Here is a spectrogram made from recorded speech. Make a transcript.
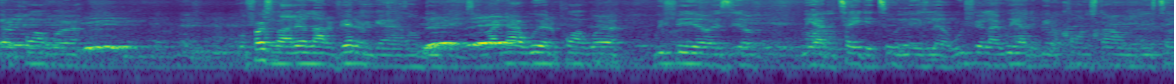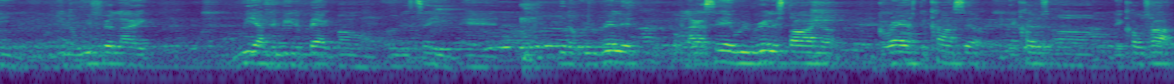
at a point where, well, first of all, there are a lot of veteran guys on defense. And right now we're at a point where we feel as if we have to take it to the next level. We feel like we have to be the cornerstone of this team. You know, we feel like we have to be the backbone of this team. And, you know, we really, like I said, we're really starting to grasp the concept that Coach, um, that Coach Hop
